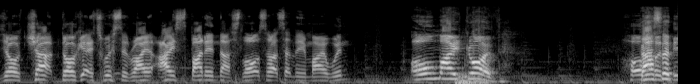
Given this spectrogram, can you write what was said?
Yo, chat, don't get it twisted, right? I span in that slot, so that's technically my win. Oh my god. That's the Holy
